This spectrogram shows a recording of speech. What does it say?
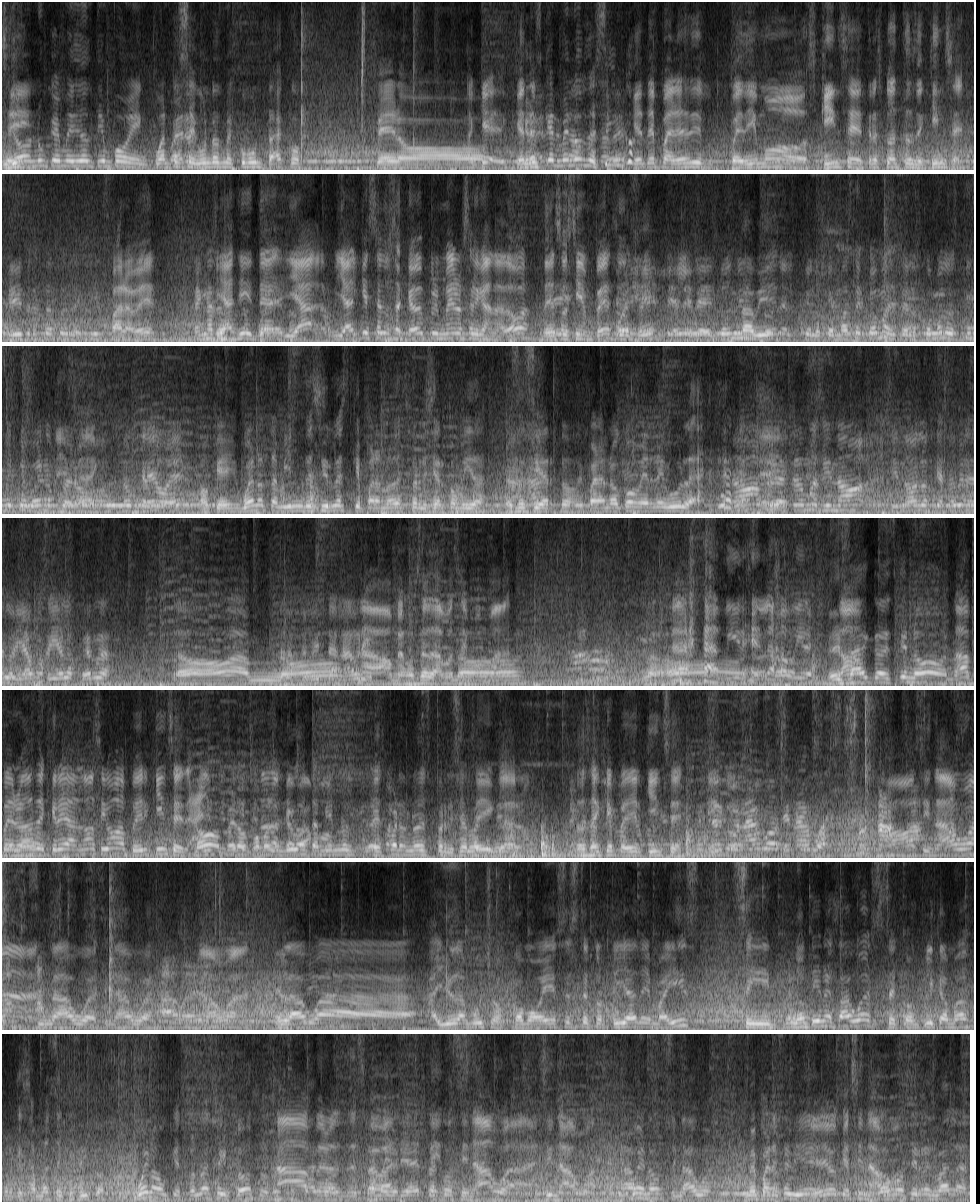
Sí. Yo nunca he medido el tiempo en cuántos Bueno. segundos me como un taco. Pero. ¿Qué- qué ¿Crees te- que en menos de Vamos a ver. 5? ¿Qué te parece si pedimos 15, tres platos de 15? Sí, tres platos de 15. Para ver. Venga, Ya, sí, te- ya, ya el que se los acabe primero es el ganador de esos 100 pesos. Pues sí. El- el- el de dos Está bien. que lo que más te comas, si te los comes los 15, qué bueno, pero Exacto. no creo, ¿eh? Ok, bueno, también decirles que para no desperdiciar comida, eso es Ajá. cierto, y para no comer de gula. No, pero modos, si no, si no, lo que sobra se lo llevamos ahí a la perra. No, no. No, mejor se lo damos a mi mamá. No, Mírenlo, no, no. miren. No. Exacto, es que no. No, nosotros pero no se crean, no, sí vamos a pedir 15. Ay, yo No, pero como les digo, acabamos. también nos- es para no desperdiciar la Sí, comida. claro. Entonces hay que pedir 15. ¿Ser con agua o sin agua? No, sin agua. Sin agua, sin agua. Ah, Sin agua. El agua ayuda mucho. Como es este tortilla de maíz, si no tienes agua se complica más porque está más sequecito. Bueno, aunque son aceitosos. No, tacos, pero la mayoría de sin- tacos. sin, agua, sin agua. Bueno, sin agua. Me parece bien. yo digo que sin agua. Como si resbala.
